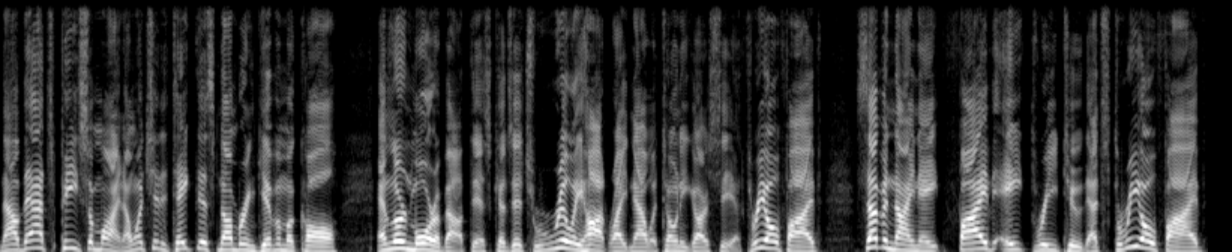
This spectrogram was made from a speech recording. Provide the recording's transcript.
Now that's peace of mind. I want you to take this number and give him a call and learn more about this because it's really hot right now with Tony Garcia. 305 798 5832. That's 305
